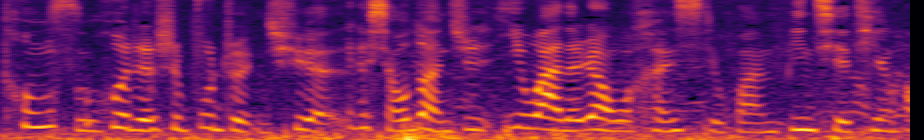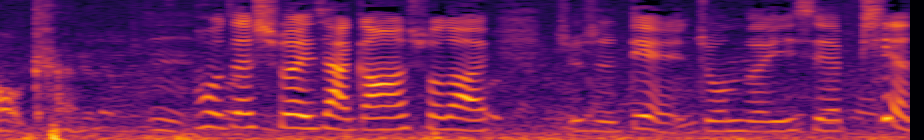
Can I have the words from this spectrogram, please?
通俗或者是不准确。那个小短剧意外的让我很喜欢，并且挺好看。然后再说一下，刚刚说到就是电影中的一些片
